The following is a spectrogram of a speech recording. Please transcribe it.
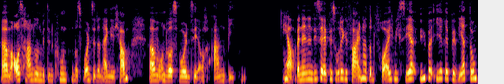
ähm, Aushandeln mit den Kunden. Was wollen Sie denn eigentlich haben ähm, und was wollen Sie auch anbieten? Ja, wenn Ihnen diese Episode gefallen hat, dann freue ich mich sehr über Ihre Bewertung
